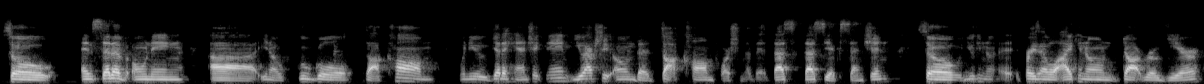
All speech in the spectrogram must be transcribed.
So, instead of owning uh, you know, google.com, when you get a handshake name, you actually own the .com portion of it. That's that's the extension. So you can, for example, I can own .roquerre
